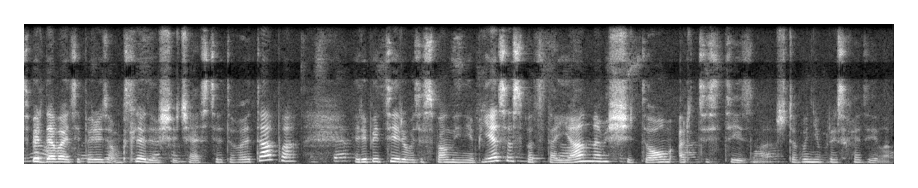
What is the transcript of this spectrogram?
Теперь давайте перейдем к следующей части этого этапа. Репетировать исполнение пьесы с постоянным щитом артистизма, чтобы не происходило.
